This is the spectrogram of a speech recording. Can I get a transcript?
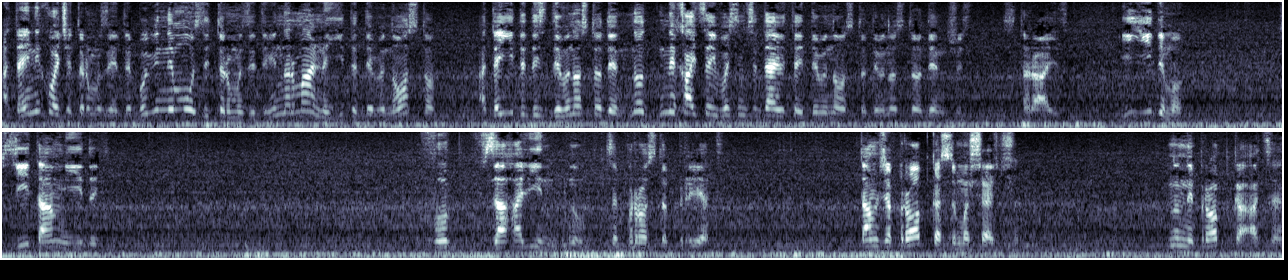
А та й не хоче тормозити, бо він не мусить тормозити, він нормально їде 90, а та їде десь 91. Ну, нехай цей 89 та й 90, 91 щось старається. І їдемо. Всі там їдуть. Взагалі, ну, це просто бред. Там вже пробка сумасшедша. Ну, не пробка, а це.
